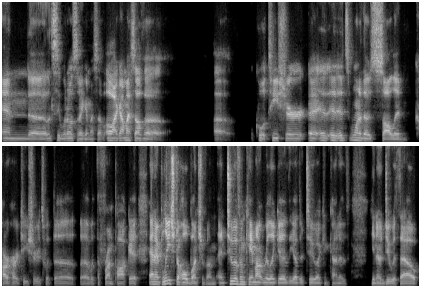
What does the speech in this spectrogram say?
and uh, let's see what else did I get myself. Oh, I got myself a a cool T-shirt. It, it, it's one of those solid Carhartt T-shirts with the uh, with the front pocket, and I bleached a whole bunch of them, and two of them came out really good. The other two I can kind of you know do without.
